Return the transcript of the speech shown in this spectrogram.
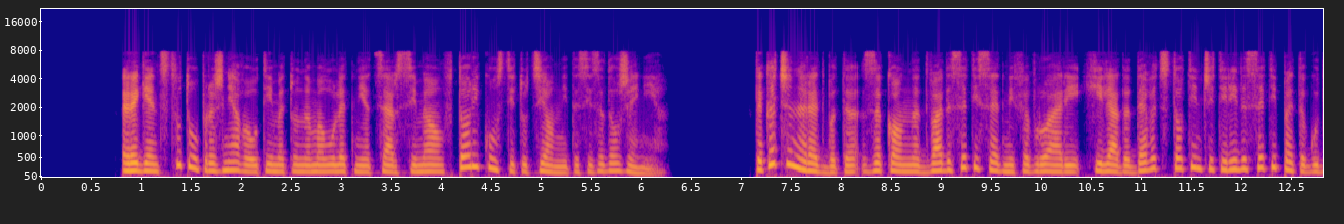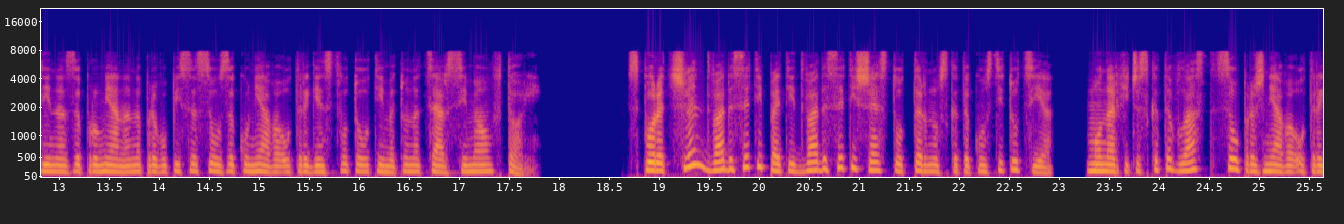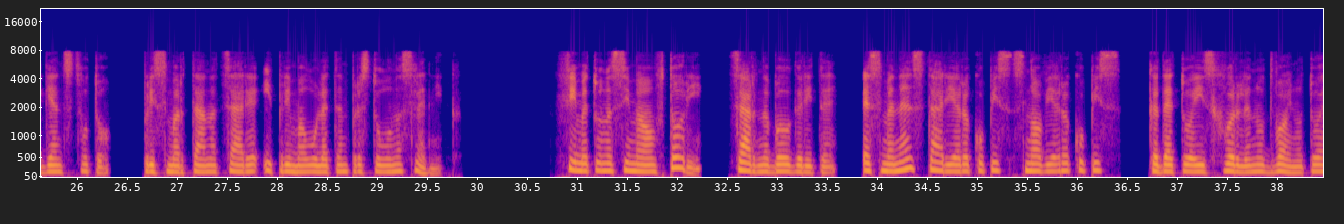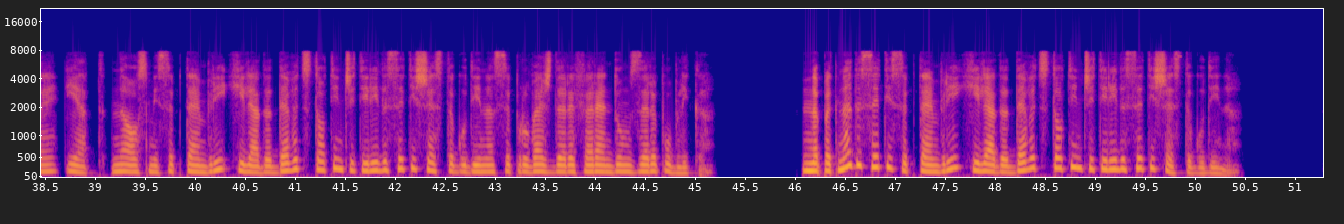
Регентството упражнява от името на малолетния цар Симеон II конституционните си задължения. Така че наредбата, закон на 27 февруари 1945 година за промяна на правописа се узаконява от регенството от името на цар Симеон II. Според член 25 и 26 от Търновската конституция, монархическата власт се упражнява от регентството, при смъртта на царя и при малолетен престолонаследник. В името на Симеон II, цар на българите, е сменен стария ръкопис с новия ръкопис, където е изхвърлено двойното е яд. На 8 септември 1946 година се провежда референдум за република. На 15 септември 1946 година.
